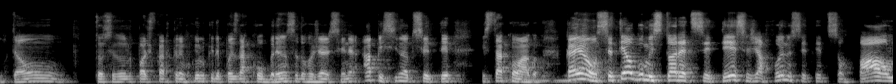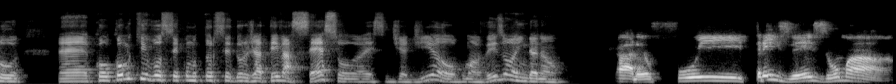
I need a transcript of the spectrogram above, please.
Então, o torcedor pode ficar tranquilo que depois da cobrança do Rogério Senna, a piscina do CT está com água. Caião, você tem alguma história de CT? Você já foi no CT de São Paulo? É, como que você, como torcedor, já teve acesso a esse dia a dia alguma vez ou ainda não? Cara, eu fui três vezes, uma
